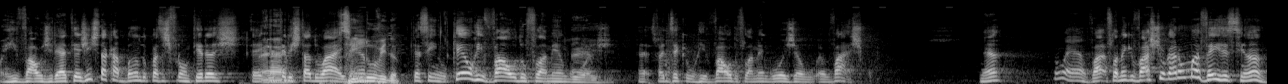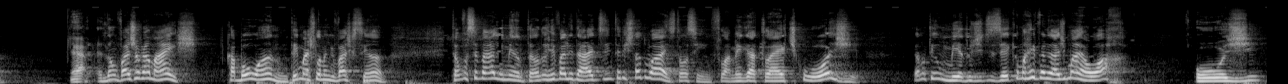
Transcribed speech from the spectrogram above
rival direto, e a gente está acabando com essas fronteiras é, é, interestaduais. Sem né? dúvida. Porque assim, quem é o rival do Flamengo é. hoje? É, você vai dizer que o rival do Flamengo hoje é o, é o Vasco? Né? Não é. O Flamengo e Vasco jogaram uma vez esse ano. É. Não vai jogar mais. Acabou o ano. Não tem mais Flamengo e Vasco esse ano. Então você vai alimentando rivalidades interestaduais. Então, assim, Flamengo e Atlético hoje, eu não tenho medo de dizer que é uma rivalidade maior hoje,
